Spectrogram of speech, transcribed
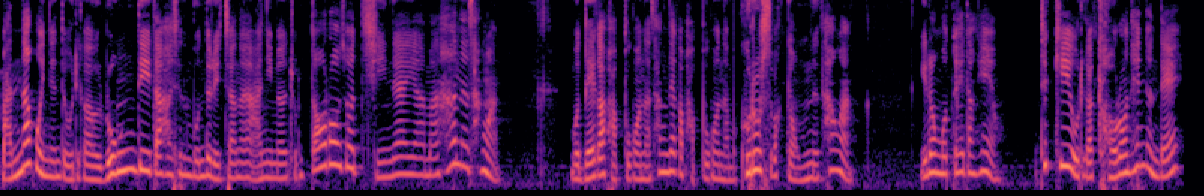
만나고 있는데 우리가 롱디다 하시는 분들 있잖아요. 아니면 좀 떨어져 지내야만 하는 상황. 뭐 내가 바쁘거나 상대가 바쁘거나 뭐 그럴 수밖에 없는 상황. 이런 것도 해당해요. 특히 우리가 결혼했는데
